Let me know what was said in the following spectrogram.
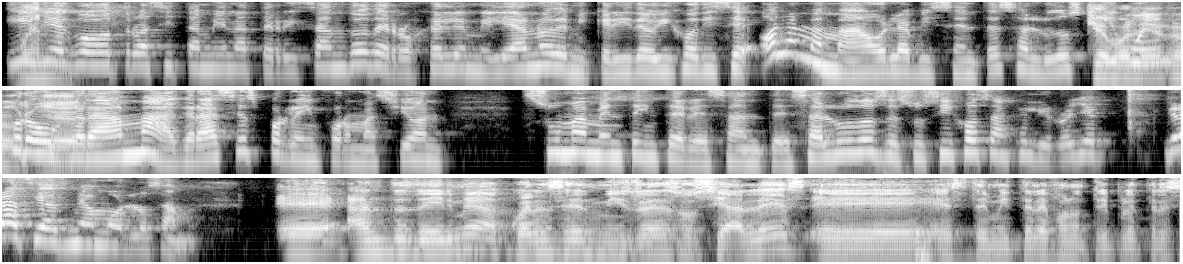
Y Bueno. llegó otro así también aterrizando de Rogelio Emiliano, de mi querido hijo. Dice, hola mamá, hola Vicente, saludos. Qué buen programa, gracias por la información. Sumamente interesante. Saludos de sus hijos, Ángel y Roger. Gracias, mi amor, los amo. Eh, antes de irme, acuérdense en mis redes sociales, eh, este, mi teléfono triple tres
